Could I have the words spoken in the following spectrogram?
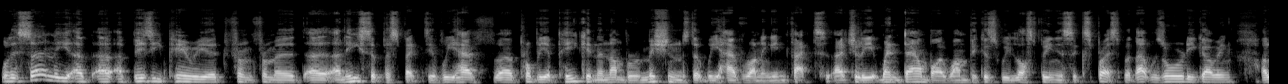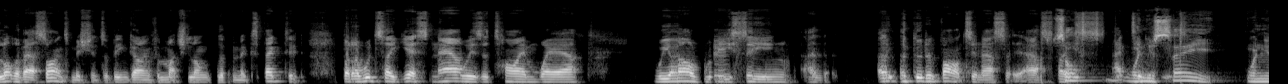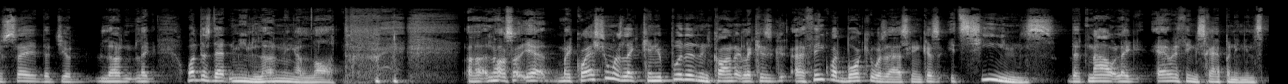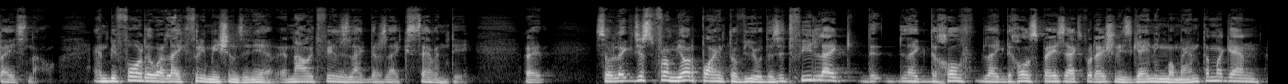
well, it's certainly a, a busy period from from a, a, an ESA perspective. We have uh, probably a peak in the number of missions that we have running. In fact, actually, it went down by one because we lost Venus Express, but that was already going. A lot of our science missions have been going for much longer than expected. But I would say yes, now is a time where we are really seeing a, a good advance in our our space. So activities. when you say when you say that you're learning, like, what does that mean? Learning a lot. Uh, no, so yeah, my question was like, can you put it in context? Like, I think what Boki was asking, because it seems that now, like, everything's happening in space now. And before there were like three missions in air, and now it feels like there's like 70, right? So, like, just from your point of view, does it feel like the, like the whole, like the whole space exploration is gaining momentum again?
